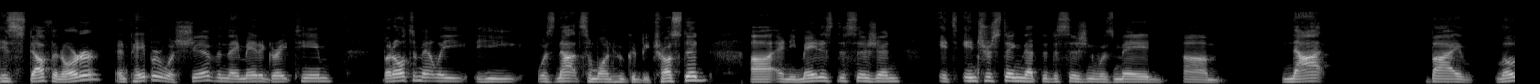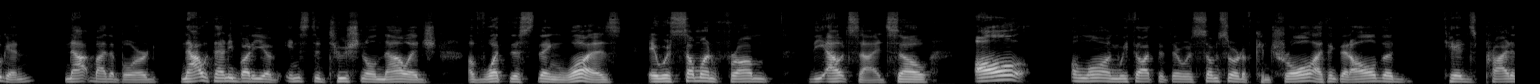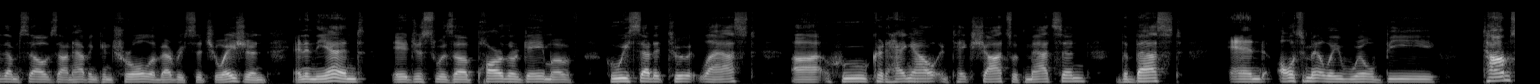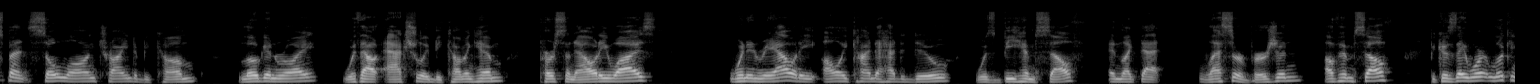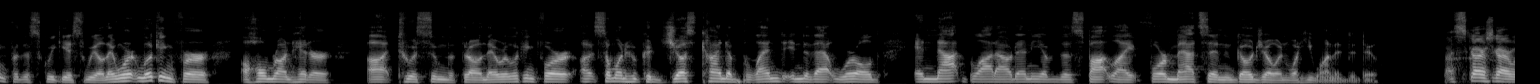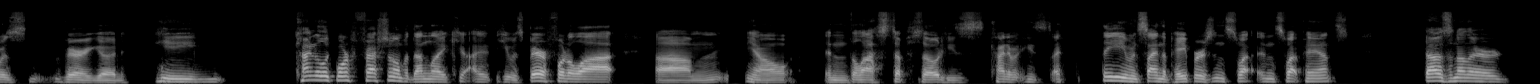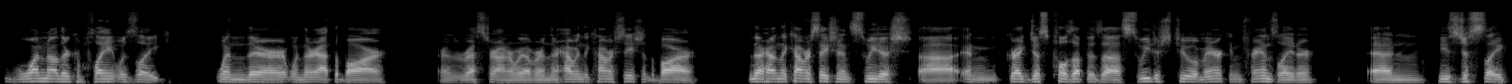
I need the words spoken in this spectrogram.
his stuff in order and paper was Shiv, and they made a great team. But ultimately, he was not someone who could be trusted, uh, and he made his decision. It's interesting that the decision was made um, not by Logan, not by the board, not with anybody of institutional knowledge of what this thing was. It was someone from the outside. So all along we thought that there was some sort of control. I think that all the kids prided themselves on having control of every situation. And in the end, it just was a parlor game of who he set it to at last, uh, who could hang out and take shots with Matsson the best, and ultimately will be Tom spent so long trying to become Logan Roy without actually becoming him personality wise, when in reality, all he kind of had to do was be himself and like that lesser version of himself because they weren't looking for the squeakiest wheel. They weren't looking for a home run hitter uh, to assume the throne. They were looking for uh, someone who could just kind of blend into that world and not blot out any of the spotlight for Matsson and Gojo and what he wanted to do. Uh, Skarsgård was very good. He kind of looked more professional, but then like I, he was barefoot a lot. Um, you know, in the last episode, he's kind of he's I think he even signed the papers in sweat in sweatpants. That was another one other complaint was like when they're when they're at the bar or the restaurant or whatever, and they're having the conversation at the bar. They're having the conversation in Swedish, uh, and Greg just pulls up his uh, Swedish to American translator, and he's just like,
